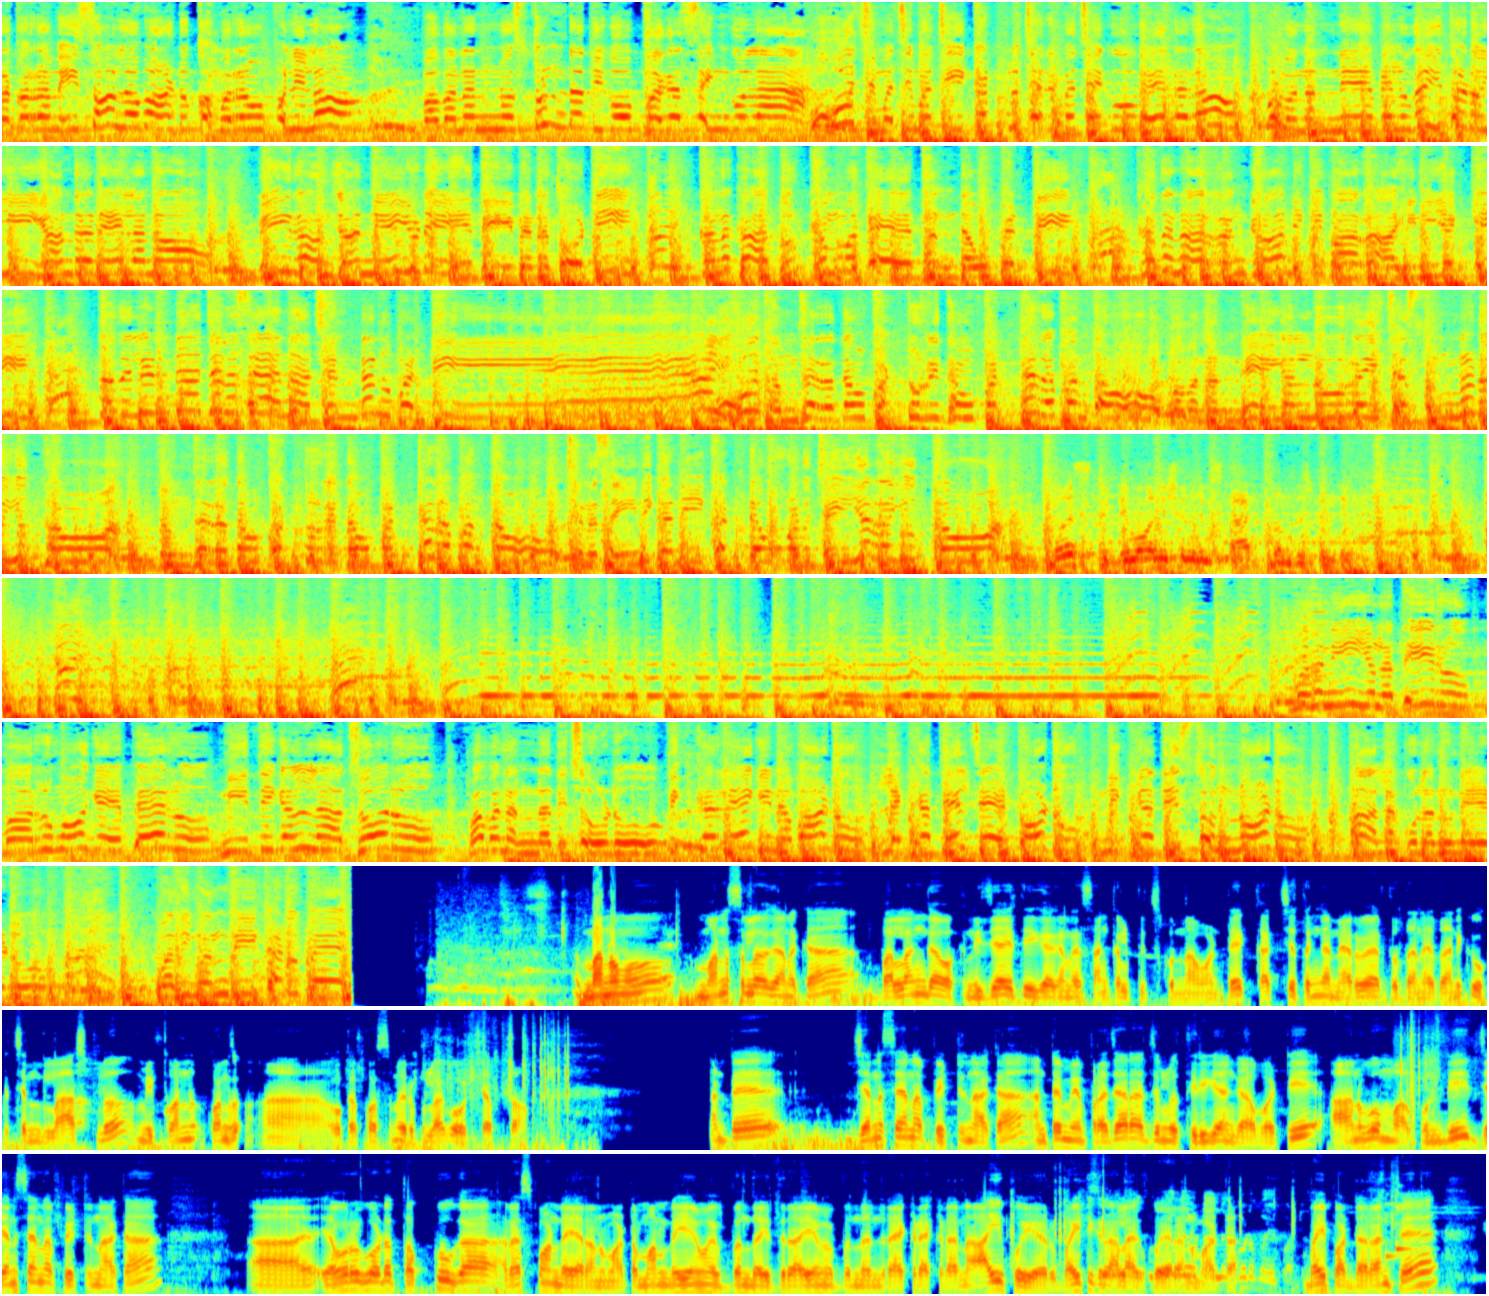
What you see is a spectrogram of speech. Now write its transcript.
కొర్ర కొర్ర మీ సోలవాడు కొమరం పులిలో. పవనన్నొస్తుండదిగో భగత్ సింగులా. ఓ చిమ చిమ చీకట్లు చెరిప చెగు వేదరం పవనన్నే వెలుగైతడు ఈ Andhra demolition will start from this building. మహనీయుల తీరు మారు మోగే పేరు నీతి గల్లా జోరు పవనన్నది చూడు తిక్కరేగిన వాడు లెక్క తేల్చే తోడు నిగ్గదీస్తున్నోడు పాలకులను నేడు మనము మనసులో గనక బలంగా ఒక నిజాయితీగా గనక సంకల్పించుకున్నామంటే ఖచ్చితంగా నెరవేరుతుంది అనే దానికి ఒక చిన్న లాస్ట్లో మీకు కొన కొన ఒక కొసమెరుపులాగా ఒకటి చెప్తాం. అంటే జనసేన పెట్టినాక అంటే మేము ప్రజారాజ్యంలో తిరిగాం కాబట్టి ఆ అనుభవం మాకుండి జనసేన పెట్టినాక ఎవరు కూడా తక్కువగా రెస్పాండ్ అయ్యారనమాట మన ఏమో ఇబ్బంది అవుతురా ఏమో ఇబ్బంది అవుతురా ఎక్కడెక్కడైనా ఆగిపోయారు బయటికి రాలేకపోయారు అనమాట భయపడ్డారు. అంటే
